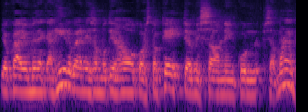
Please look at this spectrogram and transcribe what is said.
joka ei ole mitenkään hirveän iso, mutta ihan ok. Sitten on keittiö, missä on niin kuin semmoinen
